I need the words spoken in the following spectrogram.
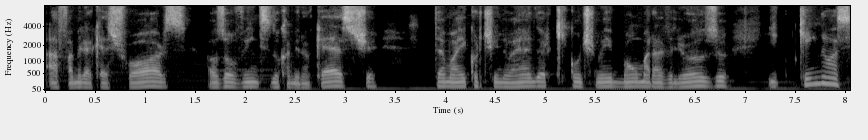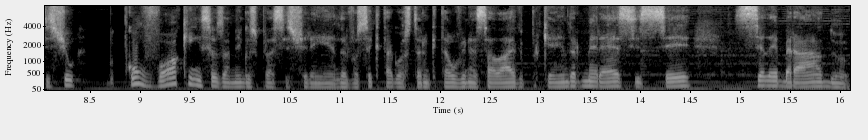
à família Cast Wars, aos ouvintes do CaminoCast. Estamos aí curtindo Ender, que continue bom, maravilhoso. E quem não assistiu, convoquem seus amigos para assistirem Ender. Você que tá gostando, que tá ouvindo essa live, porque Ender merece ser celebrado.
